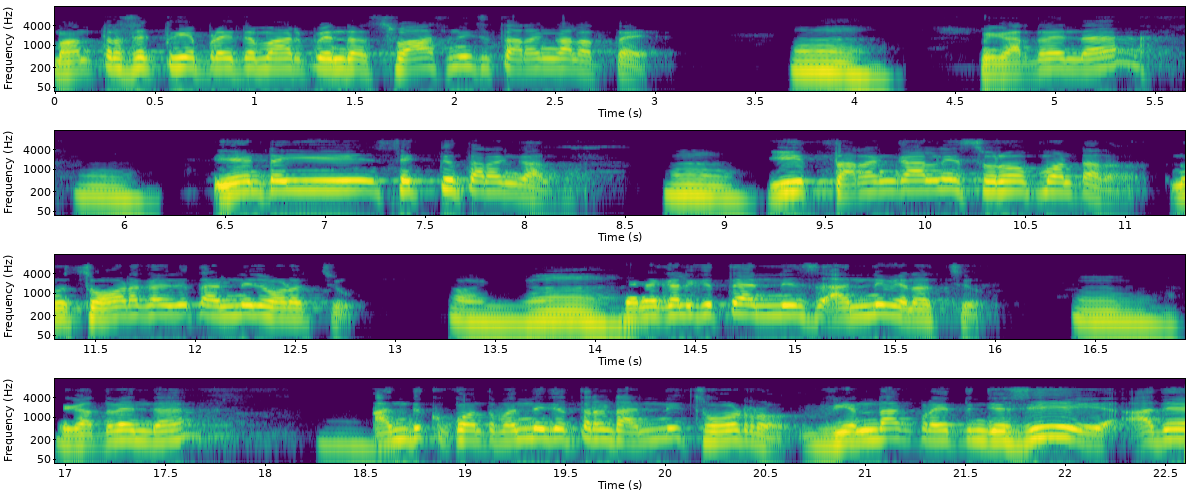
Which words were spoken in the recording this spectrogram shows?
మంత్రశక్తికి ఎప్పుడైతే మారిపోయిందో శ్వాస నుంచి తరంగాలు వస్తాయి. మీకు అర్థమైందా? ఆ, ఏంటయి శక్తి తరంగాలు. ఈ తరంగాల్ని స్వరూపం అంటారు. నువ్వు చూడగలిగితే అన్ని చూడొచ్చు. వినగలిగితే అన్ని అన్ని వినొచ్చు. మీకు అర్థమైందా? అందుకు కొంతమంది ఏం చెప్తారంటే అన్ని చూడరు. వినడానికి ప్రయత్నం చేసి అదే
